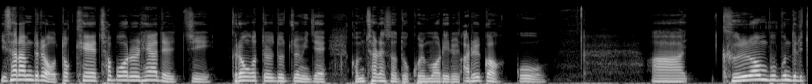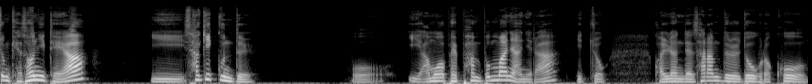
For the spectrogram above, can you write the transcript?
이 사람들을 어떻게 처벌을 해야 될지 그런 것들도 좀 이제 검찰에서도 골머리를 앓을 것 같고 아 그런 부분들이 좀 개선이 돼야 이 사기꾼들 뭐 이 암호화폐 판뿐만이 아니라 이쪽 관련된 사람들도 그렇고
